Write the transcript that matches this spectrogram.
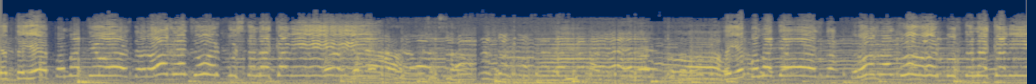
یته یې په ماتي اوس د روغ رنځور پوښتنه کوي ته یې په ماتي اوس د روغ رنځور پوښتنه کوي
